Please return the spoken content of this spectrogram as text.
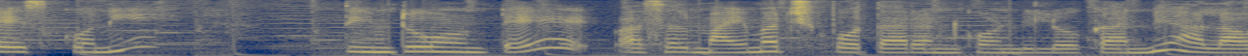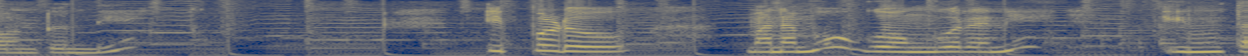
వేసుకొని తింటూ ఉంటే అసలు మైమర్చిపోతారనుకోండి లోకాన్ని అలా ఉంటుంది. ఇప్పుడు మనము గోంగూరని ఇంత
